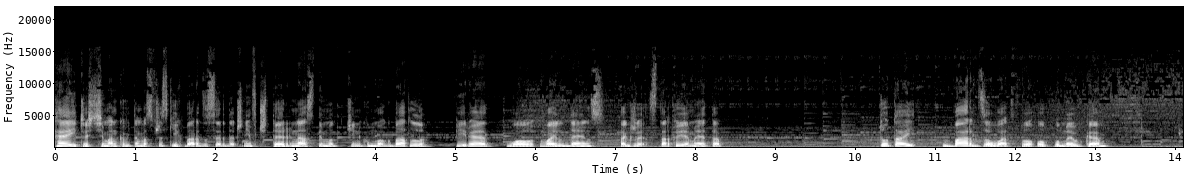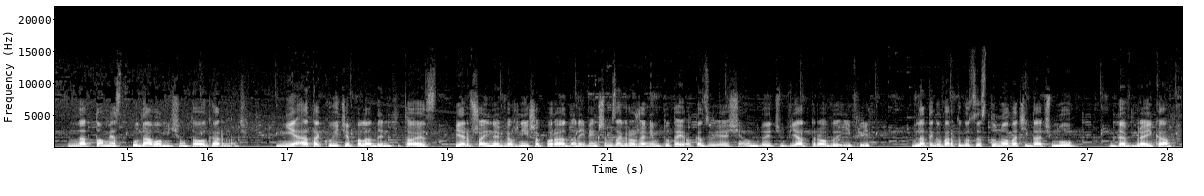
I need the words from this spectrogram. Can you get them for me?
Hej, cześć siemanko, witam was wszystkich bardzo serdecznie w 14 odcinku Mock Battle Pirate Wild Dance. Także startujemy etap. Tutaj bardzo łatwo o pomyłkę, natomiast udało mi się to ogarnąć. Nie atakujcie paladynki, to jest pierwsza i najważniejsza porada. Największym zagrożeniem tutaj okazuje się być wiatrowy Ifrit, dlatego warto go zestunować i dać mu Death Breaka. W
